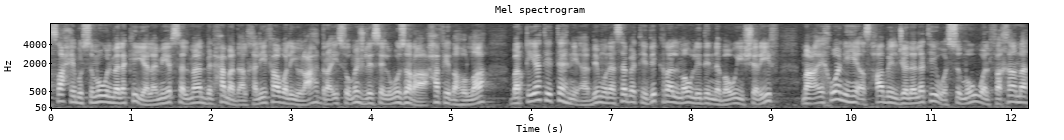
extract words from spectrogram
صاحب السمو الملكي الأمير سلمان بن حمد الخليفة ولي العهد رئيس مجلس الوزراء حفظه الله برقيات التهنئة بمناسبة ذكرى المولد النبوي الشريف مع إخوانه أصحاب الجلالة والسمو والفخامة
